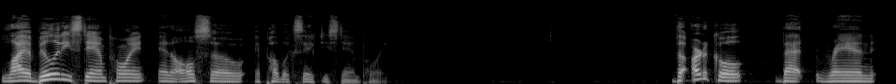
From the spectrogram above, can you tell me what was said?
liability standpoint and also a public safety standpoint. The article that ran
